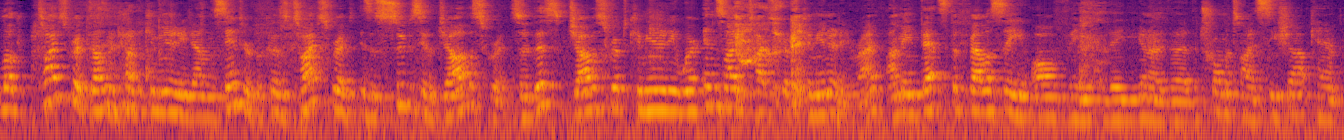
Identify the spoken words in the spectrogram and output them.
Look, TypeScript doesn't cut the community down the center because TypeScript is a superset of JavaScript. So this JavaScript community, we're inside the TypeScript community, right? I mean, that's the fallacy of the, the you know, the, the traumatized C Sharp camp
